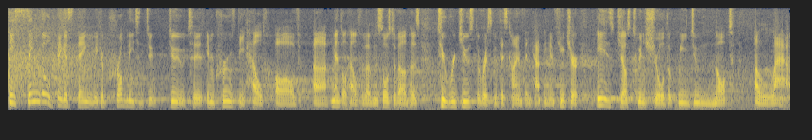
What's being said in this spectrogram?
the single biggest thing we could probably to do, do, to improve the health of uh, mental health of open source developers to reduce the risk of this kind of thing happening in future is just to ensure that we do not allow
